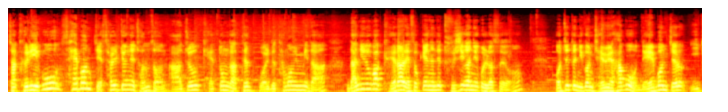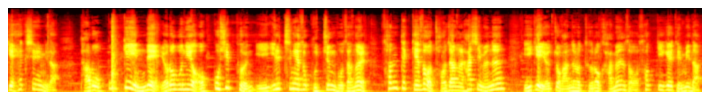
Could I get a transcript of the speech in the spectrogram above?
자 그리고 세 번째 설경의 전선 아주 개똥 같은 월드 탐험입니다. 난이도가 괴랄해서 깨는데 2시간이 걸렸어요. 어쨌든 이건 제외하고 네 번째로 이게 핵심입니다. 바로 뽑기인데 여러분이 얻고 싶은 이 1층에서 9층 보상을 선택해서 저장을 하시면은 이게 이쪽 안으로 들어가면서 섞이게 됩니다.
